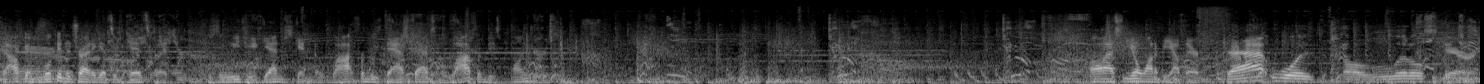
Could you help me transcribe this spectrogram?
Falcon looking to try to get some hits, but just Luigi again just getting a lot from these dash attacks and a lot from these plungers. Oh, actually, you don't want to be out there. That was a little scary.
